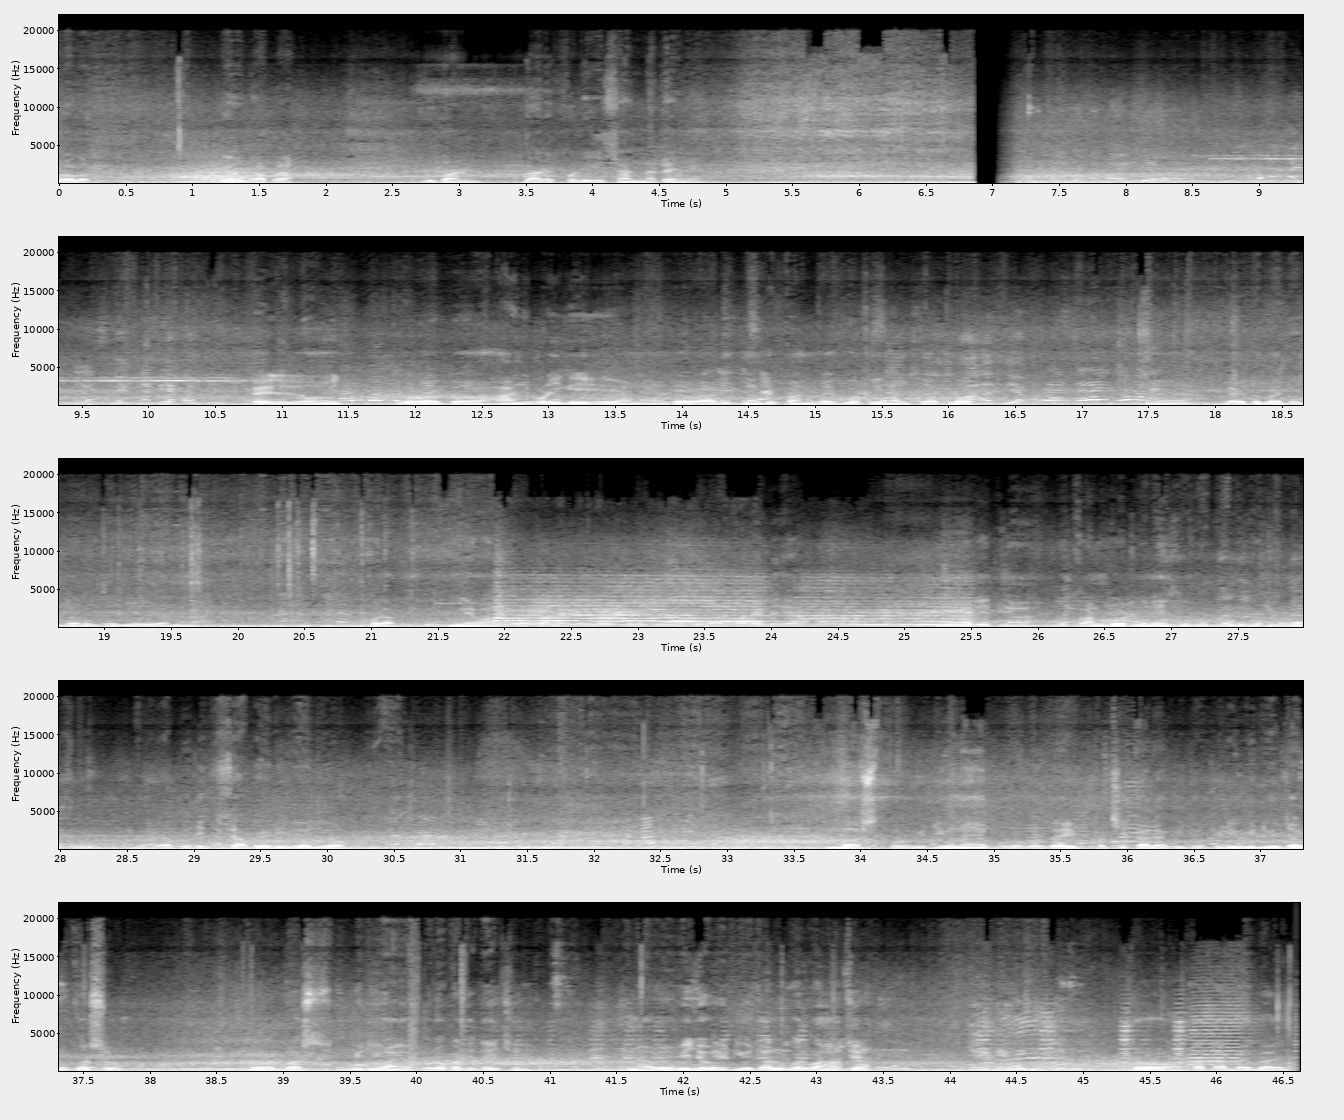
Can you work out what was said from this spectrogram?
બરાબર? એવું આપણા દુકાન બારે ખોલી સાંજના ટાઈમે. પહેલો મિત્રો, તો હાંજ પડી ગઈ છે અને જો આ રીતના દુકાન કંઈ ગોઠવી નહીં છે આપણે. અને બાઇટો ચાલુ થઈ ગઈ અને થોડાક મહેમાનો હતા આ રીતના દુકાન ગોઠવી નાખ્યું હોટલ ગોઠવી નાખ્યું આપણી રિક્ષા પડી રહ્યો. બસ તો વિડીયોને પૂરો કરી દઈ. પછી કાલે બીજો બીજો વીડિયો ચાલુ કરશો. તો બસ વીડિયો અહીંયા પૂરો કરી દઈ છે. અને હવે બીજો વીડિયો ચાલુ કરવાનો છે. તો ટાટા બાય બાય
